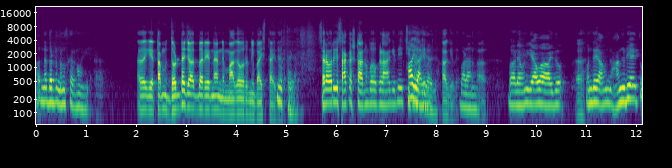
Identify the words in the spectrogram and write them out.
ಅವ್ರನ್ನ ದೊಡ್ಡ ನಮಸ್ಕಾರ ಅವನಿಗೆ. ಅದಕ್ಕೆ ತಮ್ಮ ದೊಡ್ಡ ಜವಾಬ್ದಾರಿಯನ್ನು ನಿಮ್ಮ ಮಗವರು ನಿಭಾಯಿಸ್ತಾ ಇದ್ದಾರೆ. ಸರ್ ಅವರಿಗೆ ಸಾಕಷ್ಟು ಅನುಭವಗಳಾಗಿದೆ. ಆಗಿದೆ ಭಾಳ ಭಾಳ ಅವನಿಗೆ ಯಾವ ಇದು ಒಂದೇ ಅವನ ಅಂಗಡಿ ಆಯಿತು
